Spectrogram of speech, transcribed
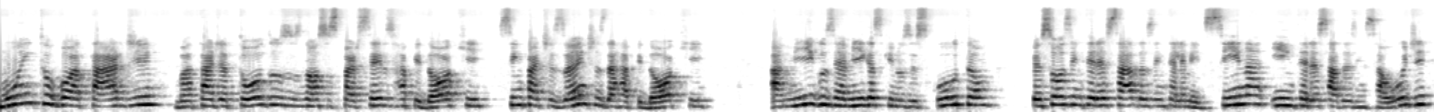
Muito boa tarde, boa tarde a todos os nossos parceiros Rapidoc, simpatizantes da Rapidoc, amigos e amigas que nos escutam, pessoas interessadas em telemedicina e interessadas em saúde.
